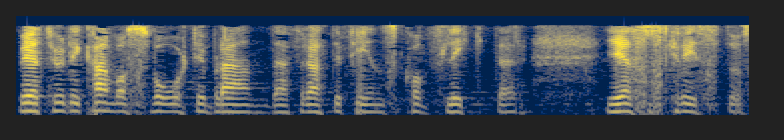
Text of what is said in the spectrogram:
Vet hur det kan vara svårt ibland därför att det finns konflikter. Jesus Kristus,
